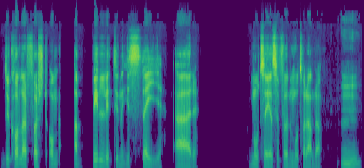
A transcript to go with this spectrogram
du kollar först om abilityn i sig är motsägelsefull mot varandra. Mm.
